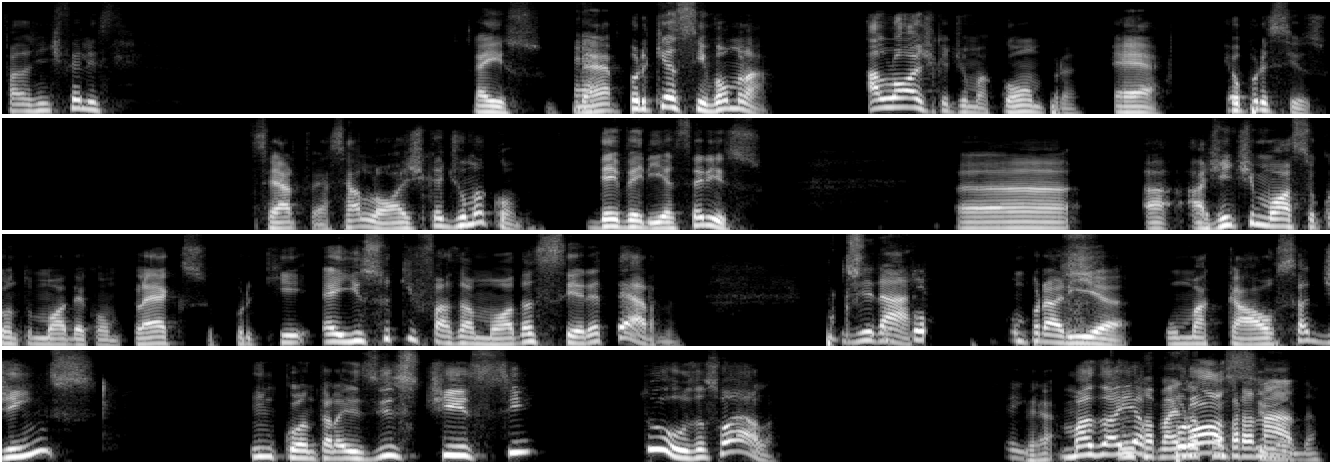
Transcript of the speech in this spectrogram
faz a gente feliz. É isso, é. né? Porque assim, vamos lá. A lógica de uma compra é eu preciso certo? Essa é a lógica de uma compra. Deveria ser isso. Uh, a, a, gente mostra o quanto moda é complexo, porque é isso que faz a moda ser eterna. Porque Girar. Se compraria uma calça jeans, enquanto ela existisse, tu usa só ela. Né? Mas aí Nunca a próxima.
